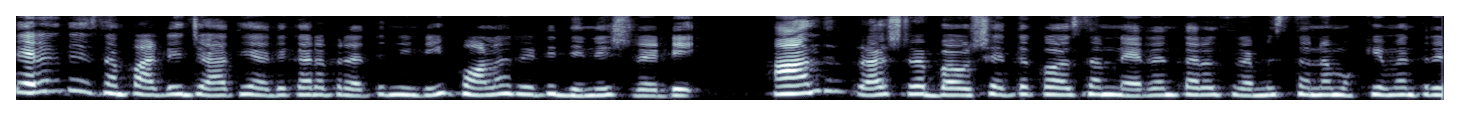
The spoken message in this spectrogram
తెలుగుదేశం పార్టీ జాతీయ అధికార ప్రతినిధి పోలారెడ్డి దినేష్ రెడ్డి. ఆంధ్ర రాష్ట్ర భవిష్యత్తు కోసం నిరంతరం శ్రమిస్తున్న ముఖ్యమంత్రి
